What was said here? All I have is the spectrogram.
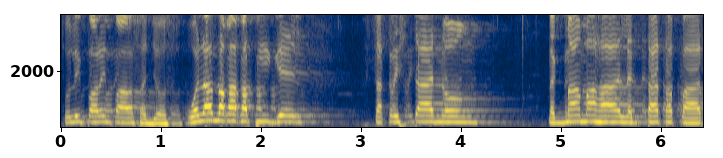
Tuloy pa rin para sa Diyos. Wala makakapigil sa Kristiyanong nagmamahal, nagtatapat,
